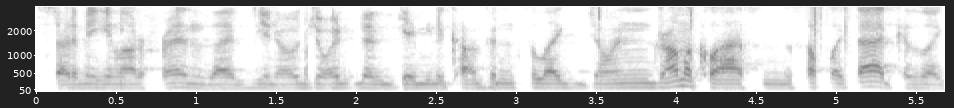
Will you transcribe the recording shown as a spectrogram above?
started making a lot of friends. I you know joined that gave me the confidence to like join drama class and stuff like that because like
